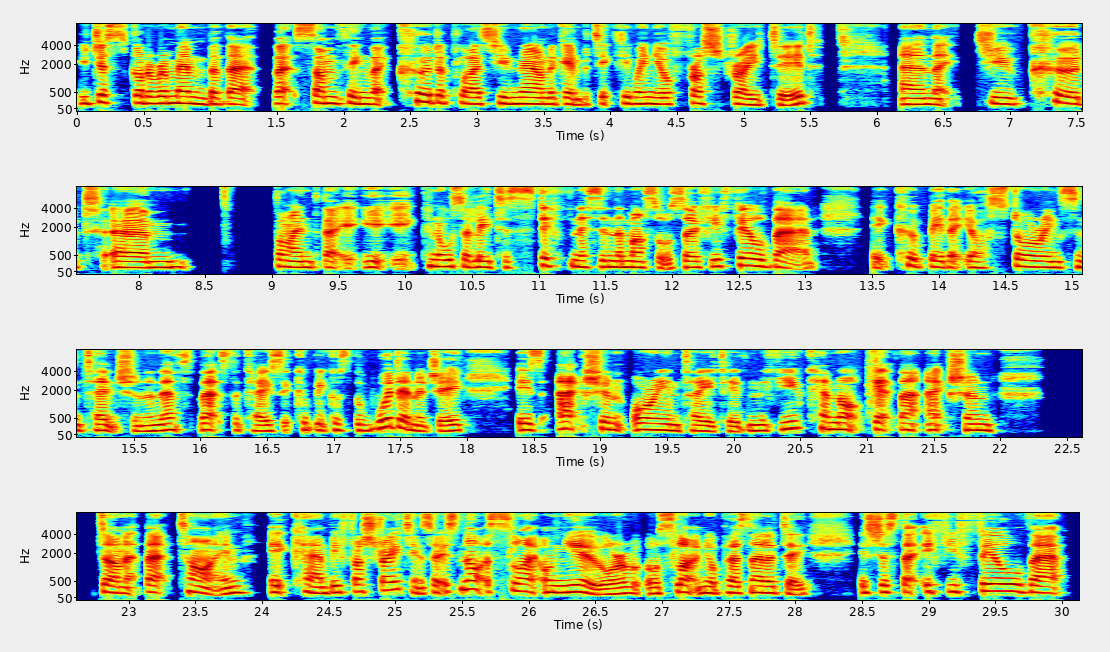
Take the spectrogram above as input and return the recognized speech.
you just got to remember that that's something that could apply to you now and again, particularly when you're frustrated, and that you could um, find that it, it, can also lead to stiffness in the muscles. So if you feel that, it could be that you're storing some tension. And if that's the case, it could be because the wood energy is action orientated. And if you cannot get that action done at that time, it can be frustrating. So it's not a slight on you or, or slight on your personality. It's just that if you feel that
